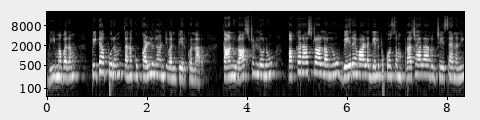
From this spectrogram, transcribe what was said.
భీమవరం పిఠాపురం తనకు కళ్ళు లాంటివని పేర్కొన్నారు. తాను రాష్ట్రంలోనూ పక్క రాష్ట్రాల్లోనూ వేరే వాళ్ళ గెలుపు కోసం ప్రచారాలు చేశానని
